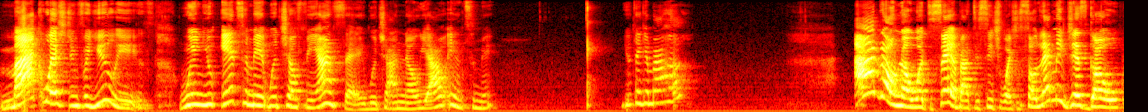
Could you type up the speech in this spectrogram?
my question for you is when you intimate with your fiance, which I know y'all intimate, you thinking about her? I don't know what to say about this situation. So let me just go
